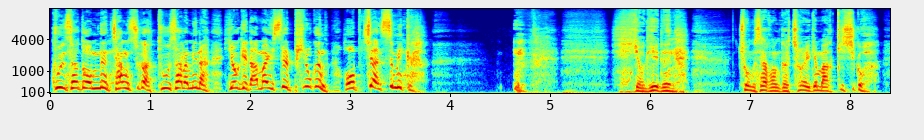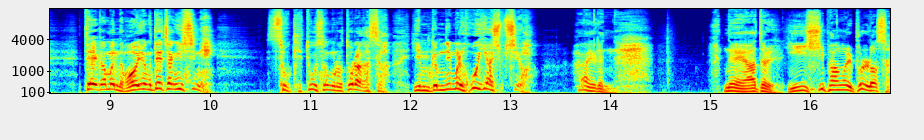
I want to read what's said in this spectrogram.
군사도 없는 장수가 두 사람이나 여기 남아있을 필요는 없지 않습니까? 여기 일은 종사관과 저에게 맡기시고 대감은 어영대장이시니 속히 도성으로 돌아가서 임금님을 호위하십시오. 알겠네. 내 아들 이시방을 불러서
